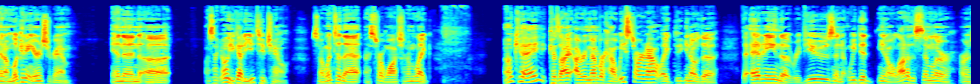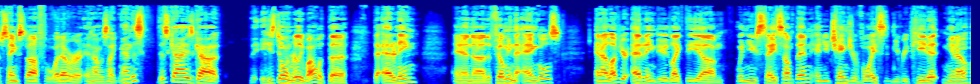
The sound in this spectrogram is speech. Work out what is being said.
and I'm looking at your Instagram, and then uh, I was like, "Oh, you got a YouTube channel." So I went to that. I started watching. I'm like, "Okay," because I I remember how we started out, like you know the the editing, the reviews, and we did you know a lot of the similar or same stuff, whatever. And I was like, "Man, this this guy's got he's doing really well with the the editing and uh, the filming, the angles." And I love your editing, dude. Like the um, when you say something and you change your voice and you repeat it, you know,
